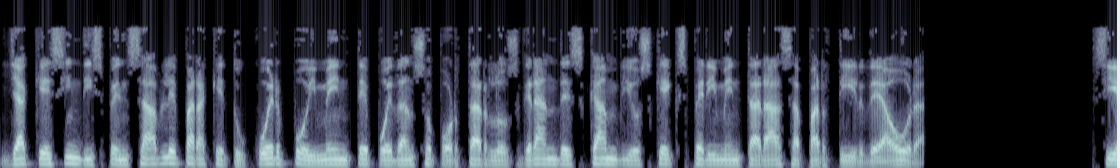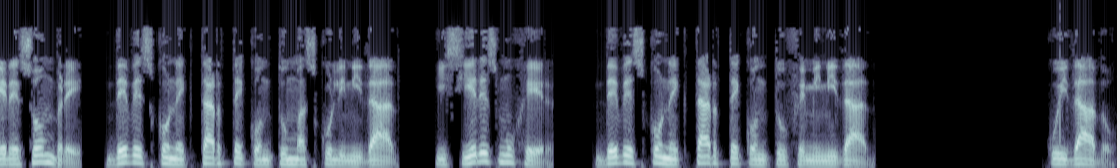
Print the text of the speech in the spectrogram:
ya que es indispensable para que tu cuerpo y mente puedan soportar los grandes cambios que experimentarás a partir de ahora. Si eres hombre, debes conectarte con tu masculinidad, y si eres mujer, debes conectarte con tu feminidad. Cuidado,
